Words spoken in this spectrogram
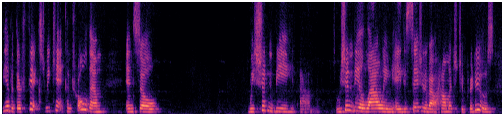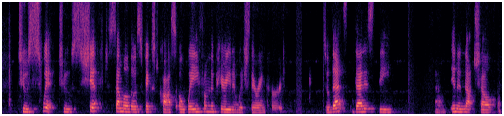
yeah but they're fixed we can't control them and so we shouldn't be um, we shouldn't be allowing a decision about how much to produce to switch to shift some of those fixed costs away from the period in which they're incurred. So that's that is the um, in a nutshell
